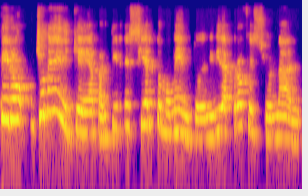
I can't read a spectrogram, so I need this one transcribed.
pero yo me dediqué a partir de cierto momento de mi vida profesional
